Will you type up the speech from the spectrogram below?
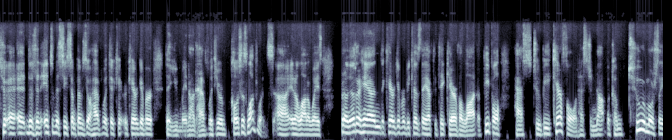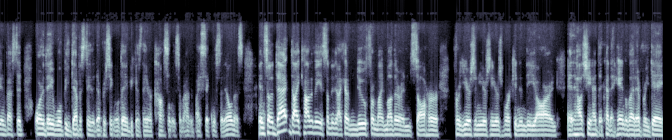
to, uh, uh, there's an intimacy sometimes you'll have with the caregiver that you may not have with your closest loved ones uh, in a lot of ways but on the other hand, the caregiver, because they have to take care of a lot of people, has to be careful and has to not become too emotionally invested, or they will be devastated every single day because they are constantly surrounded by sickness and illness. And so that dichotomy is something that I kind of knew from my mother and saw her for years and years and years working in the ER and, and how she had to kind of handle that every day.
